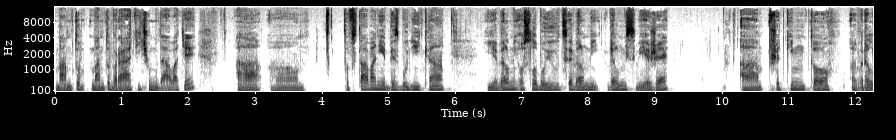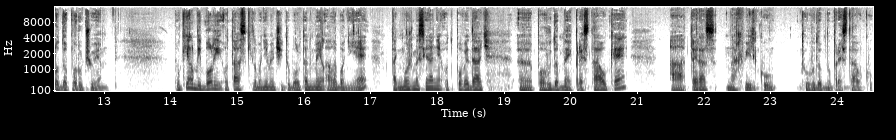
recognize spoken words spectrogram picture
vám, to, vám to vráti, čo mu dávate a uh, to vstávanie bez budíka je veľmi oslobojúce, veľmi, veľmi svieže a všetkým to vrelo doporučujem. Pokiaľ by boli otázky, lebo neviem, či tu bol ten mail alebo nie, tak môžeme si na ne odpovedať e, po hudobnej prestávke a teraz na chvíľku tú hudobnú prestávku.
